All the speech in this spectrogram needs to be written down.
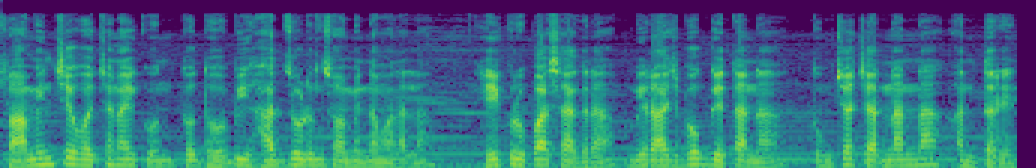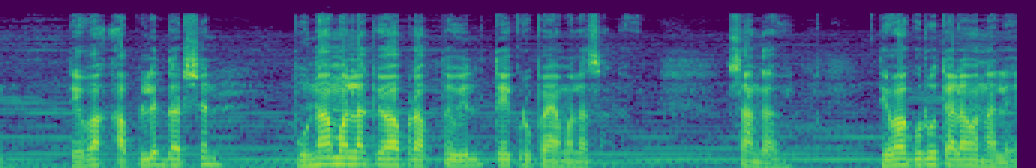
स्वामींचे वचन ऐकून तो धोबी हात जोडून स्वामींना म्हणाला हे कृपासागरा मी राजभोग घेताना तुमच्या चरणांना अंतरेन तेव्हा आपले दर्शन पुन्हा मला केव्हा प्राप्त होईल ते कृपया मला सांगावे. सांगावे. तेव्हा गुरु त्याला म्हणाले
